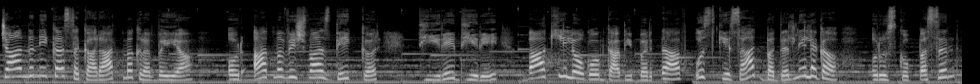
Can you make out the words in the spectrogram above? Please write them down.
चांदनी का सकारात्मक रवैया और आत्मविश्वास देखकर धीरे धीरे बाकी लोगों का भी बर्ताव उसके साथ बदलने लगा और उसको पसंद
